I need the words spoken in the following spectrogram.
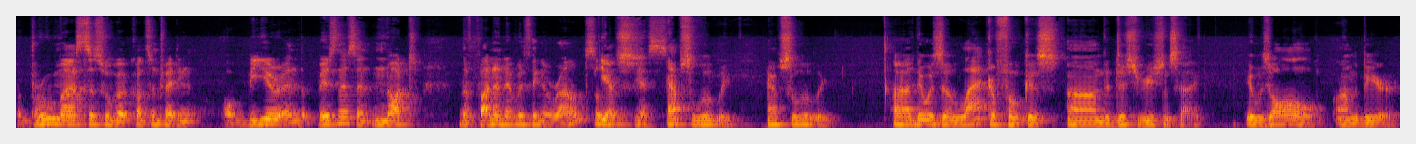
brewmasters who were concentrating on beer and the business and not the fun and everything around? So Yes, Yes. absolutely, absolutely. Uh, there was a lack of focus on the distribution side. It was all on the beer.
